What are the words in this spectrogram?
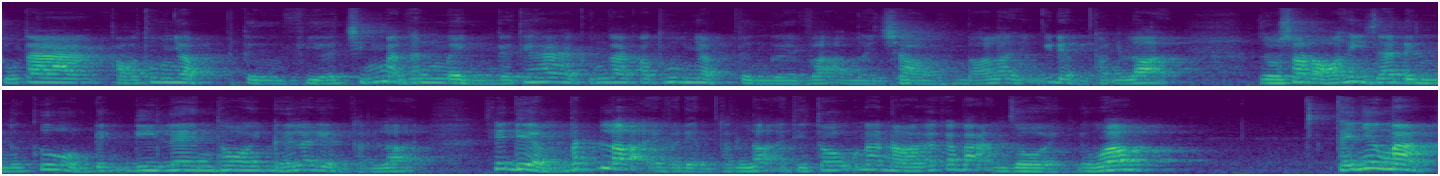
chúng ta có thu nhập từ phía chính bản thân mình. Cái thứ hai chúng ta có thu nhập từ người vợ người chồng. Đó là những cái điểm thuận lợi. Rồi sau đó thì gia đình nó cứ ổn định đi lên thôi. Đấy là điểm thuận lợi. Thế điểm bất lợi và điểm thuận lợi thì tôi cũng đã nói với các bạn rồi đúng không? Thế nhưng mà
